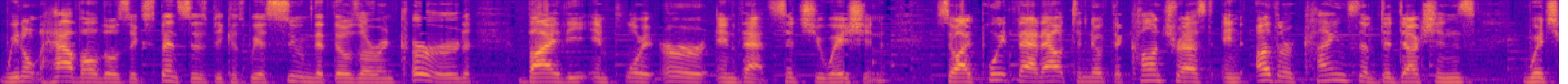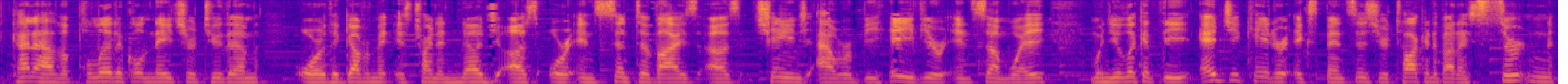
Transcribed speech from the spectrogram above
we don't have all those expenses because we assume that those are incurred by the employer in that situation. So I point that out to note the contrast in other kinds of deductions which kind of have a political nature to them or the government is trying to nudge us or incentivize us change our behavior in some way. When you look at the educator expenses, you're talking about a certain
